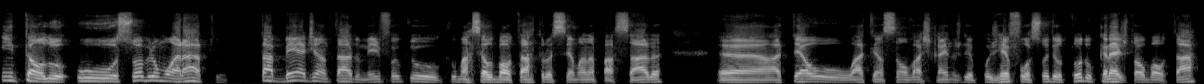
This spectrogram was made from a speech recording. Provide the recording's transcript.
Então, Lu, o, sobre o Morato, está bem adiantado mesmo. Foi o que, o que o Marcelo Baltar trouxe semana passada. É, até o Atenção Vascaínos depois reforçou, deu todo o crédito ao Baltar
